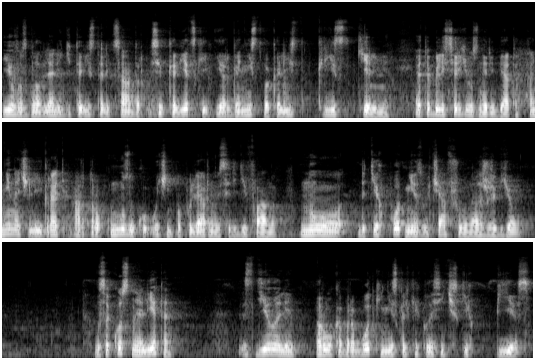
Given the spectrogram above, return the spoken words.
Ее возглавляли гитарист Александр Ситковецкий и органист-вокалист Крис Кельми. Это были серьезные ребята. Они начали играть арт-рок музыку, очень популярную среди фанов, но до тех пор не звучавшую у нас живьем. Высокосное лето сделали рок-обработки нескольких классических пьес,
